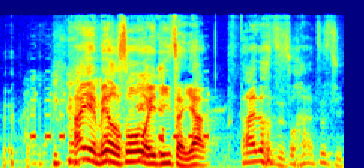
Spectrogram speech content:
他也没有说维尼怎样，他都只说他自己。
